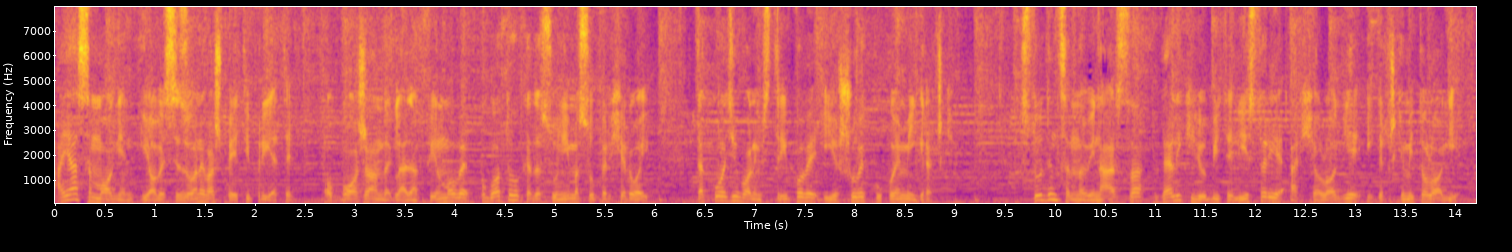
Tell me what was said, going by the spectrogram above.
A ja sam Ognjen i ove sezone vaš peti prijatelj. Obožavam da gledam filmove, pogotovo kada su u njima superheroji. Takođe volim stripove i još uvek kupujem igračke. Student sam novinarstva, veliki ljubitelj istorije, arheologije i grčke mitologije –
